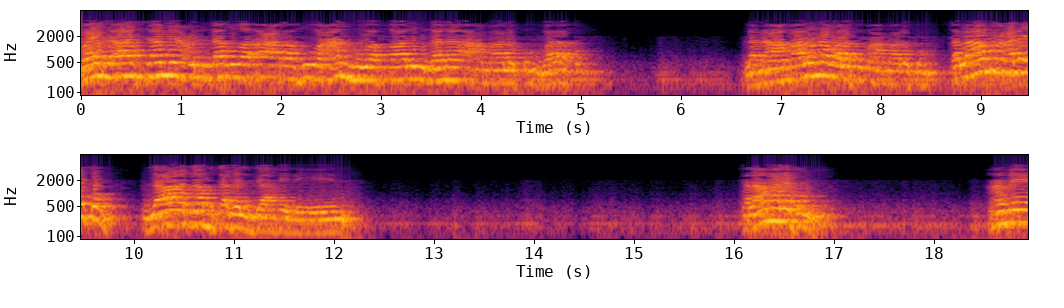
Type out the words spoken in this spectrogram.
وَإِذَا سَمِعُوا اللَّغْوَ أَعْرَضُوا عَنْهُ وَقَالُوا لَنَا أَعْمَالُكُمْ وَلَكُمْ۔ لَنَا أَعْمَالُنَا وَلَكُمْ أَعْمَالُكُمْ۔ سَلَامٌ عَلَيْكُمْ۔ لَا نَبْتَغِ الْجَاهِلِينَ۔ سلام علیکم۔ ہمیں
